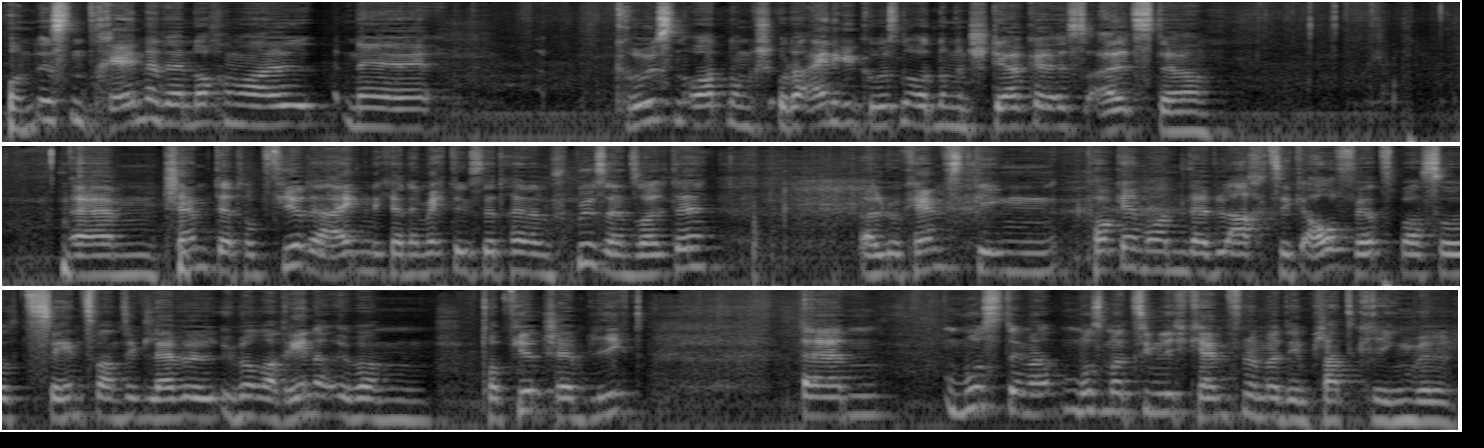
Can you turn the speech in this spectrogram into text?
Und ist ein Trainer, der nochmal eine Größenordnung oder einige Größenordnungen stärker ist als der ähm, Champ der Top 4, der eigentlich ja der mächtigste Trainer im Spiel sein sollte. Weil du kämpfst gegen Pokémon Level 80 aufwärts, was so 10, 20 Level über dem Arena, über dem Top 4 Champ liegt. Ähm, musste man, muss man ziemlich kämpfen, wenn man den platt kriegen will.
